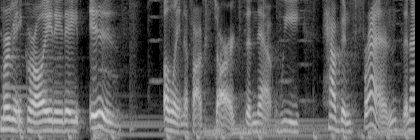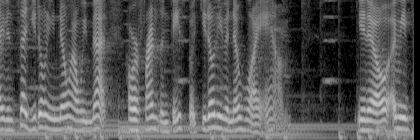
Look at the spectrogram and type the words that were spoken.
Mermaid Girl 888 is Elena Fox Starks and that we have been friends. And I even said, You don't even know how we met, how we're friends on Facebook. You don't even know who I am. You know, I mean,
